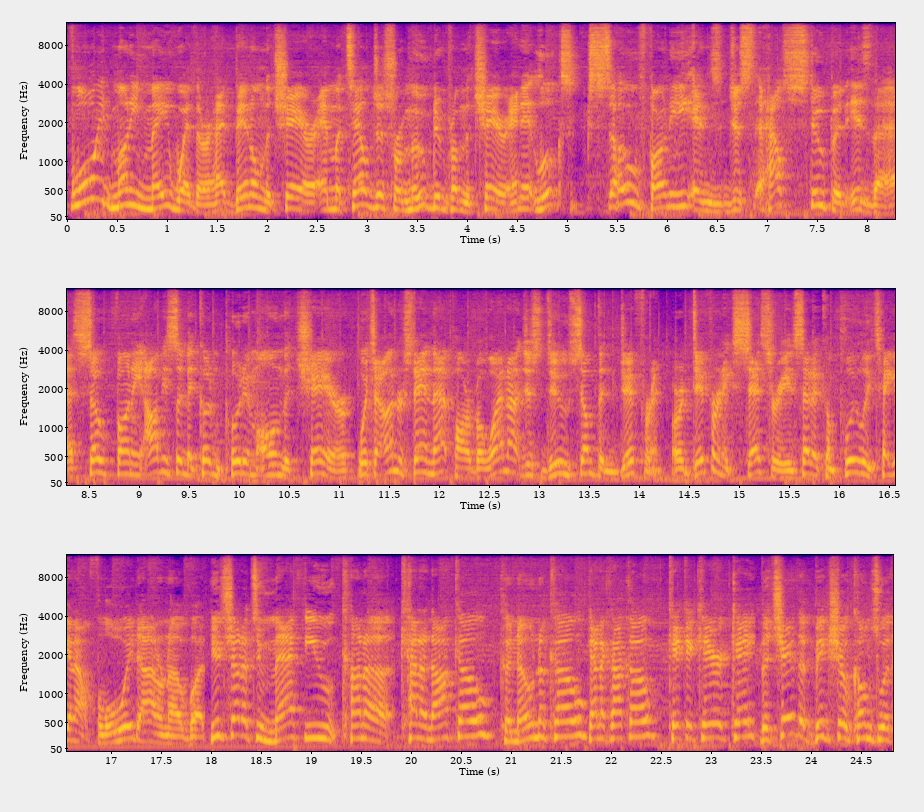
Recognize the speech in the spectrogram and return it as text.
Floyd Money Mayweather had been on the chair and Mattel just removed him from the chair and it looks so funny and just how stupid is that? It's so funny. Obviously they couldn't put him on the chair, which I understand that part, but why not just do something different or a different accessory instead of completely taking out Floyd? I don't know, but huge shout out to Matthew Kana Kananako, Kanonako, Kanakako, Cake. The chair that Big Show comes with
